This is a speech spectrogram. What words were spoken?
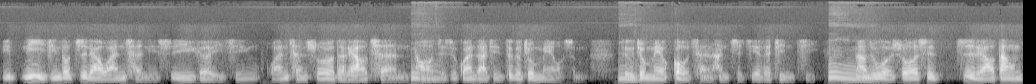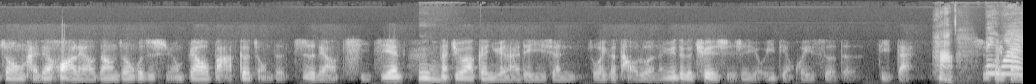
你你已经都治疗完成，你是一个已经完成所有的疗程，哦，只是观察，其实这个就没有什么，这个就没有构成很直接的禁忌。嗯，那如果说是治疗当中还在化疗当中，或者使用标靶各种的治疗期间，嗯，那就要跟原来的医生做一个讨论了，因为这个确实是有一点灰色的地带。好，另外，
